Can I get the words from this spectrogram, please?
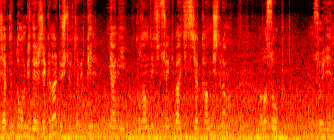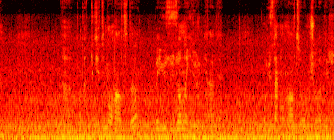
sıcaklık da 11 dereceye kadar düştü. Tabii pil yani kullandığı için sürekli belki sıcak kalmıştır ama hava soğuk. Onu söyleyelim. Ha, Burada tüketim 16'da ve 100-110'la gidiyorum genelde. O yüzden 16 olmuş olabilir.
